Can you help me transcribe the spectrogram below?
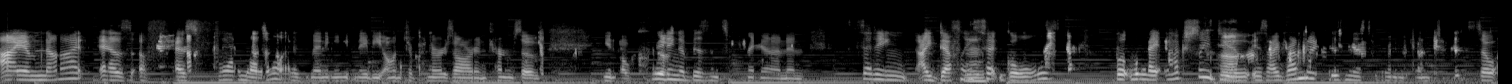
I am not as as formal as many maybe entrepreneurs are in terms of, you know, creating a business plan and setting. I definitely mm. set goals, but what I actually do uh, is I run my business. So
